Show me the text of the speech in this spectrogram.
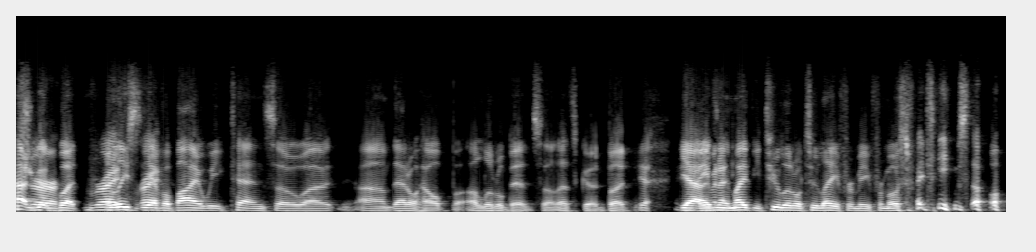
not Sure. good, but Right, at least they right. have a bye week ten, so uh, um, that'll help a little bit. So that's good. But Yeah, yeah, yeah, even it at- might be too little, too late for me for most of my teams. So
